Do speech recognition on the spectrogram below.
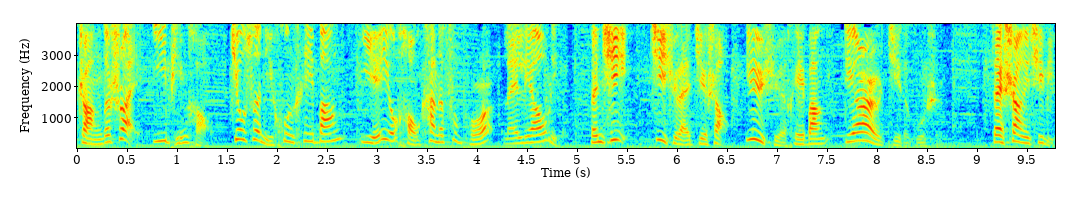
长得帅，衣品好，就算你混黑帮，也有好看的富婆来撩你。本期继续来介绍《浴血黑帮》第二季的故事。在上一期里，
